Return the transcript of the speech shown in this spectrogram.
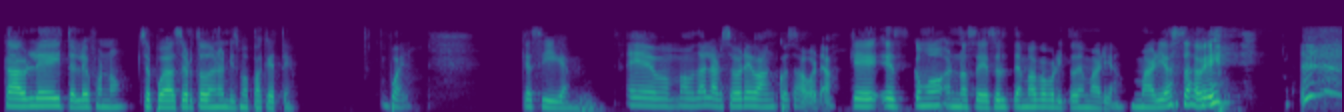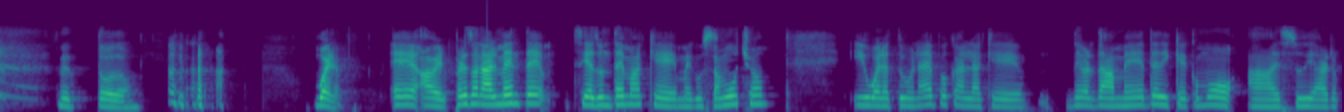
cable y teléfono, se puede hacer todo en el mismo paquete. Bueno. ¿Qué sigue? Eh, vamos a hablar sobre bancos ahora. Que es como, no sé, es el tema favorito de María. María sabe de todo. bueno, eh, a ver, personalmente sí es un tema que me gusta mucho. Y bueno, tuve una época en la que de verdad me dediqué como a estudiar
